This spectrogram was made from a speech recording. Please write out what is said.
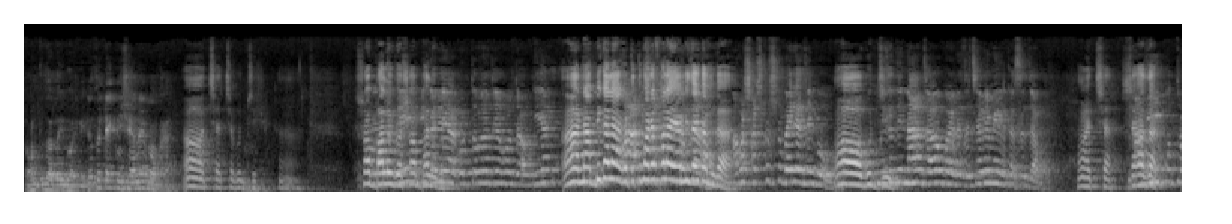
তখন বোঝা যাইব আর কি। এটা তো টেকনিশিয়ানের কথা। আচ্ছা আচ্ছা বুঝছি। হ্যাঁ। সব ভালো গো সব ভালো গো। আগরতলা হ্যাঁ না বিকালে আগত তোমার ফেলাই আমি যাইতাম গা। আমার শ্বাসকষ্ট বাইরে যাইবো। তুমি বুঝছি। যদি না যাও বাইরে যাও ছেলে মেয়ের কাছে যাও। আচ্ছা শাহজাদ। পুত্র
